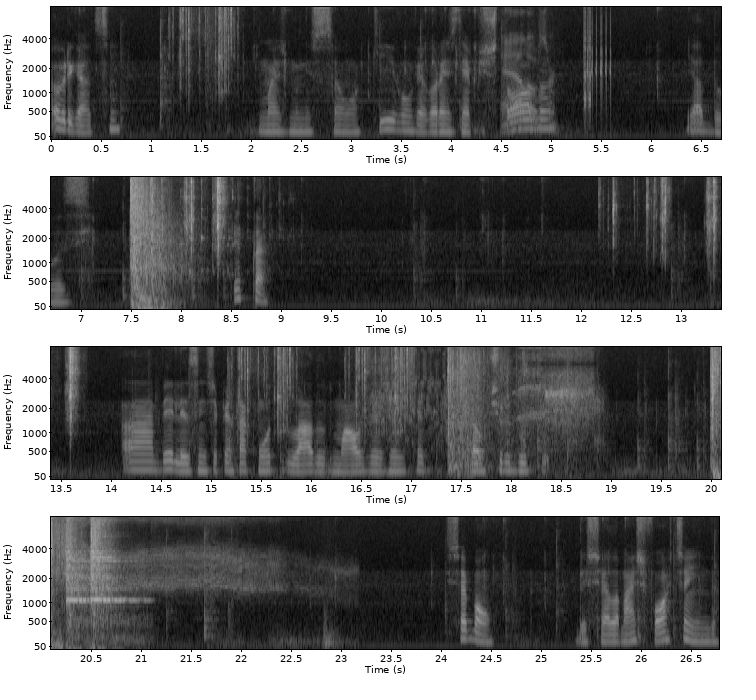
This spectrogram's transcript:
Obrigado, sim. Mais munição aqui. Vamos ver, agora a gente tem a pistola. e a 12. Eita. Ah, beleza. Se a gente apertar com o outro lado do mouse, a gente dá um tiro duplo. Isso é bom. Deixa ela mais forte ainda.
